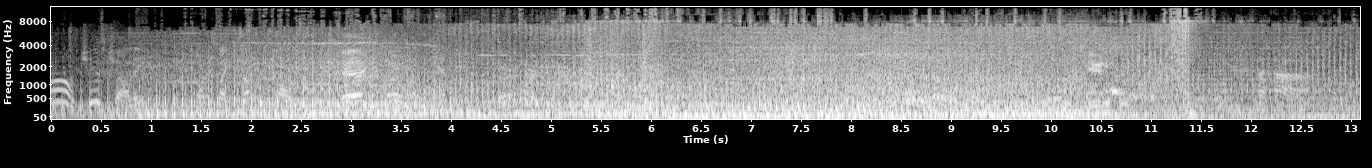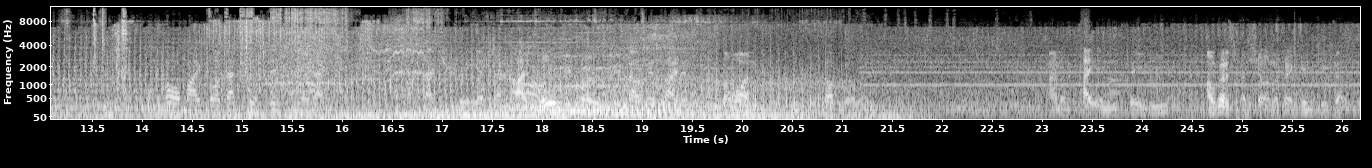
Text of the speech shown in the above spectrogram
Oh, cheers, Charlie. Sounds like jumping Charlie. Yeah, my god, that position and that, that tree and that. I told you, bro. You down this side. It's the one. Stop it. And I'm Titan, baby. I'm gonna try shit on the thing. Give me two seconds.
